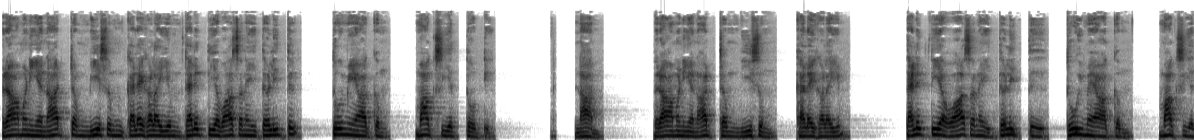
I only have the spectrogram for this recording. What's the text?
பிராமணிய நாற்றம் வீசும் கலைகளையும் தலித்திய வாசனை தெளித்து தூய்மையாக்கும் மார்க்சிய தோட்டி. நான் பிராமணிய நாற்றம் வீசும் கலைகளையும் தலித்திய வாசனை தெளித்து தூய்மையாக்கும் மார்க்சிய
